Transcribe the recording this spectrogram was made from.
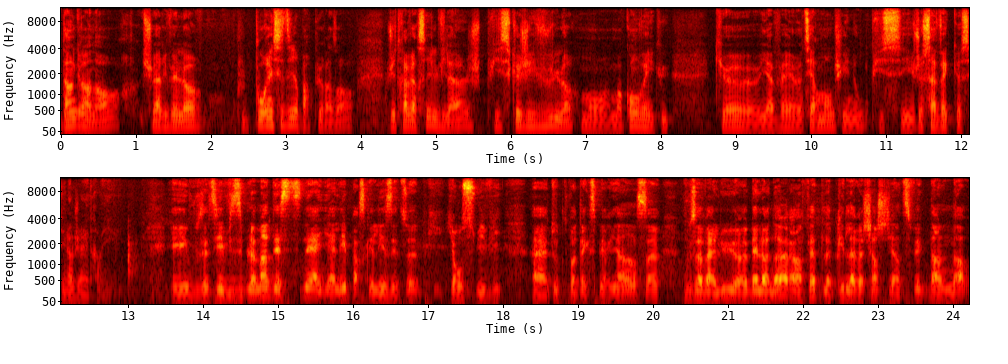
dans le Grand Nord. Je suis arrivé là, pour ainsi dire, par pur hasard. J'ai traversé le village, puis ce que j'ai vu là m'a convaincu qu'il y avait un tiers-monde chez nous, puis je savais que c'est là que j'allais travailler. Et vous étiez visiblement destiné à y aller parce que les études qui ont suivi euh, toute votre expérience euh, vous a valu un bel honneur, en fait, le prix de la recherche scientifique dans le Nord.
